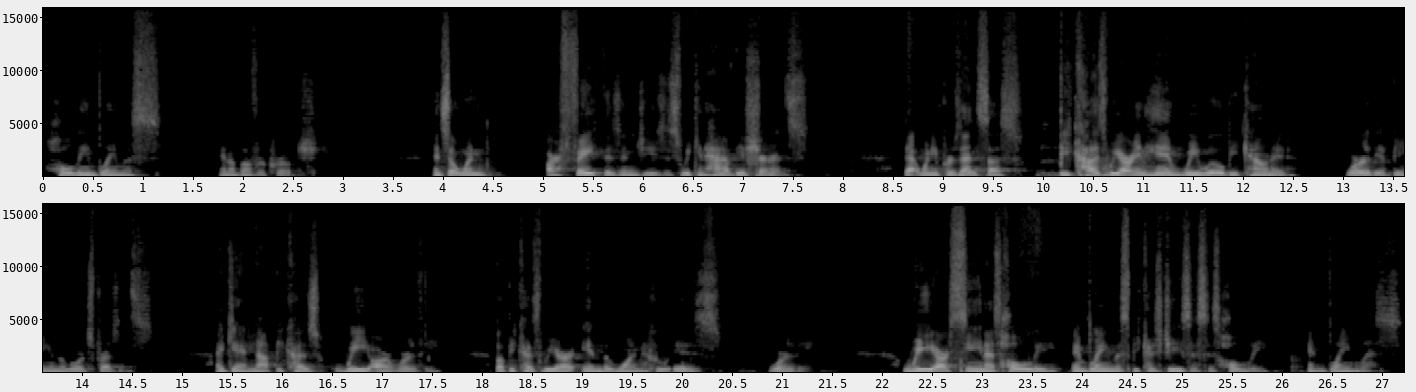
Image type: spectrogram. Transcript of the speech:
holy and blameless and above reproach. And so when our faith is in Jesus, we can have the assurance that when he presents us, because we are in him, we will be counted worthy of being in the Lord's presence. Again, not because we are worthy, but because we are in the one who is worthy. We are seen as holy and blameless because Jesus is holy and blameless.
